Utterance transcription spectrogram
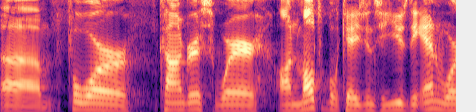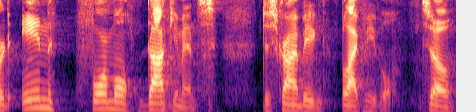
um, for Congress where on multiple occasions he used the N word in formal documents describing black people. So,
